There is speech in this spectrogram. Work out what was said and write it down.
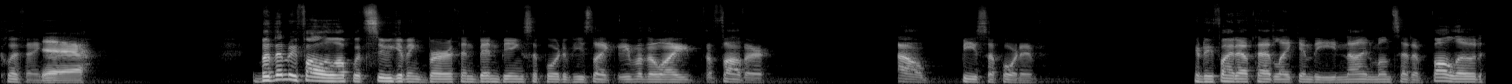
cliffhanger. Yeah. But then we follow up with Sue giving birth and Ben being supportive. He's like, even though I ain't the father, I'll be supportive. And we find out that, like, in the nine months that have followed,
